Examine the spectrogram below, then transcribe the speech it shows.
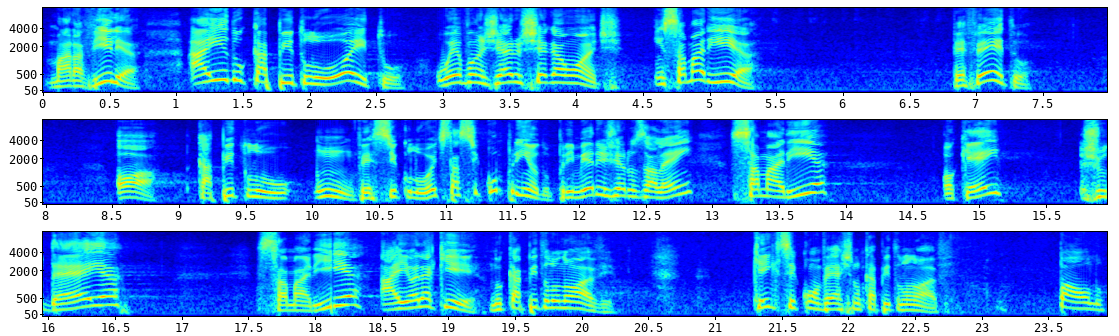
Maravilha? Aí do capítulo 8, o evangelho chega onde? Em Samaria. Perfeito? Ó, capítulo 1, versículo 8 está se cumprindo. Primeiro em Jerusalém, Samaria, ok? Judéia, Samaria. Aí olha aqui, no capítulo 9. Quem que se converte no capítulo 9? Paulo.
